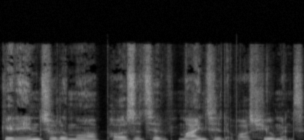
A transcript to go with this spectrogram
get into the more positive mindset of us humans,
